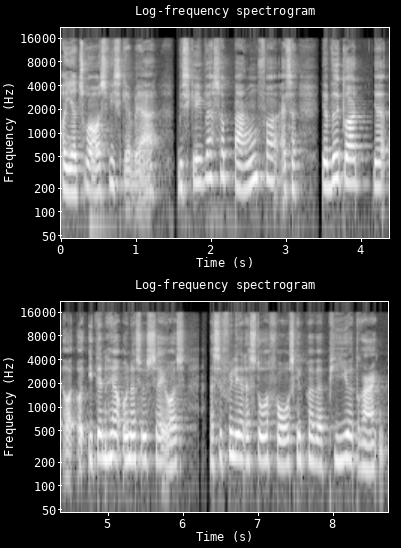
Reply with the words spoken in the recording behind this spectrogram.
Og jeg tror også, vi skal være, vi skal ikke være så bange for, altså, jeg ved godt, jeg, og, og i den her undersøgelse sagde også, at selvfølgelig er der stor forskel på at være pige og dreng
